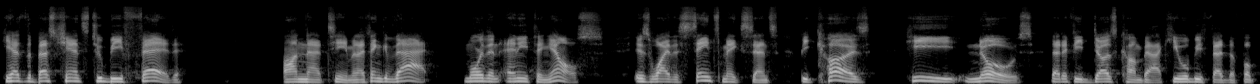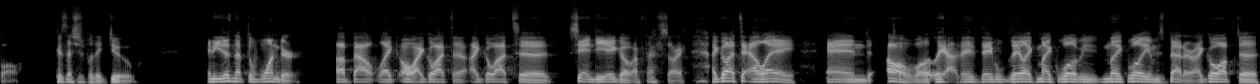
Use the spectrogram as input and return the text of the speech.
he has the best chance to be fed on that team. And I think that more than anything else is why the Saints make sense because he knows that if he does come back, he will be fed the football because that's just what they do. And he doesn't have to wonder about like, oh, I go out to I go out to San Diego. I'm sorry, I go out to L.A. and oh mm. well, yeah, they they they like Mike Williams Mike Williams better. I go up to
